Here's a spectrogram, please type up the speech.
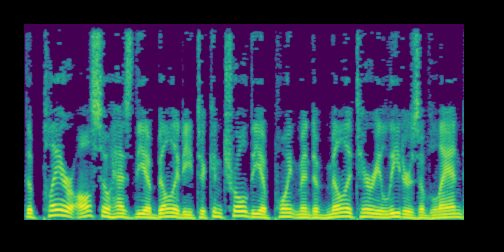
The player also has the ability to control the appointment of military leaders of land,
